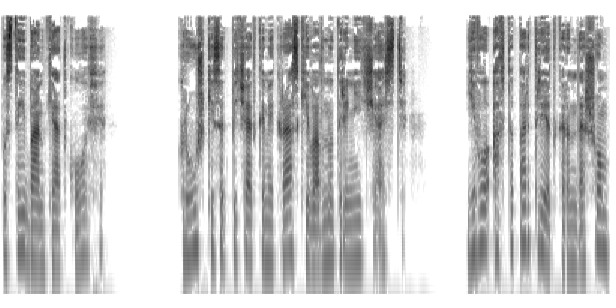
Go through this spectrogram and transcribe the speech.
пустые банки от кофе, кружки с отпечатками краски во внутренней части. Его автопортрет карандашом,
